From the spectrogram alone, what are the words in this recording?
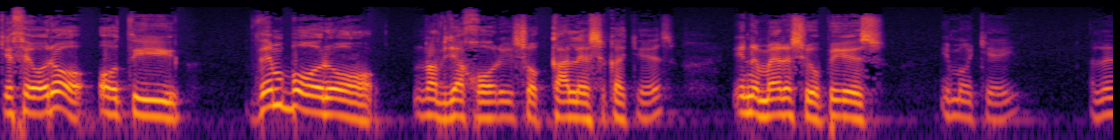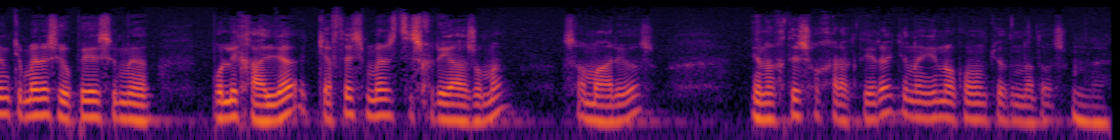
και θεωρώ ότι δεν μπορώ να διαχωρίσω καλές ή κακές. Είναι μέρες οι οποίες είμαι οκ, αλλά είναι και μέρες οι οποίες είναι πολύ χάλια και αυτές οι μέρες τις χρειάζομαι, σαν Μάριος, για να χτίσω χαρακτήρα και να γίνω ακόμα πιο δυνατός. Ναι.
